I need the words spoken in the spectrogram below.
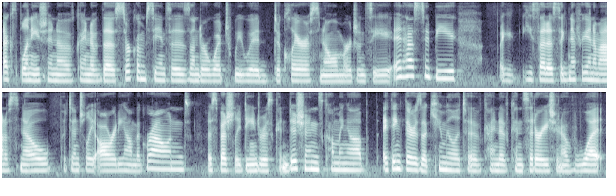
explanation of kind of the circumstances under which we would declare a snow emergency. It has to be like he said, a significant amount of snow potentially already on the ground, especially dangerous conditions coming up. I think there's a cumulative kind of consideration of what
